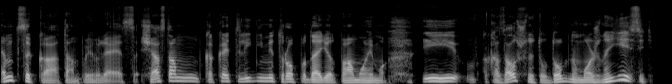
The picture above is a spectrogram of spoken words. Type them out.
МЦК там появляется. Сейчас там какая-то линия метро подойдет, по-моему. И оказалось, что это удобно, можно ездить.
